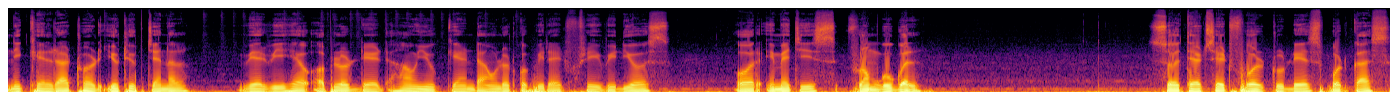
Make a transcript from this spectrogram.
nikhil rathod youtube channel where we have uploaded how you can download copyright free videos or images from google so that's it for today's podcast.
